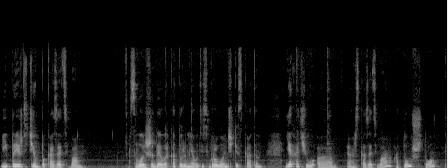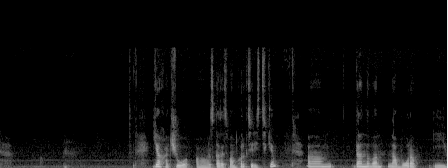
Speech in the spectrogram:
И прежде чем показать вам свой шедевр, который у меня вот здесь в рулончике скатан, я хочу э, рассказать вам о том, что я хочу э, рассказать вам характеристики данного набора и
